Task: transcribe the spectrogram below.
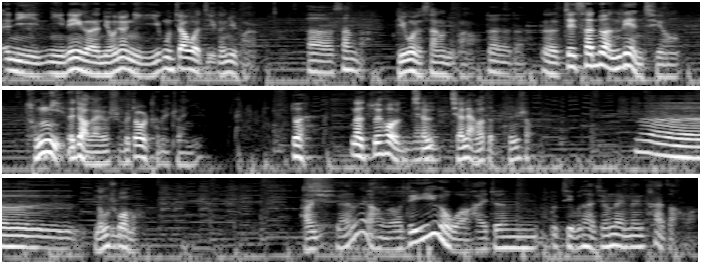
呃你你那个牛牛，你一共交过几个女朋友？呃，三个，一共有三个女朋友。对对对，呃，这三段恋情，从你的角度来说，是不是都是特别专一？对。那最后前前两个怎么分手？那能说吗？还是前两个，第一个我还真不记不太清，那那太早了。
